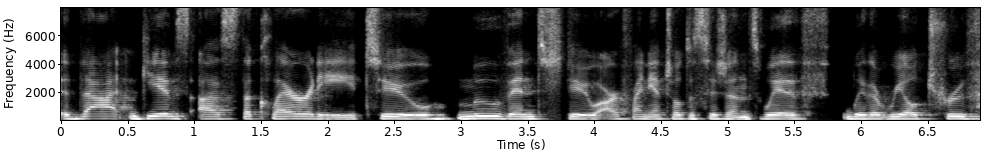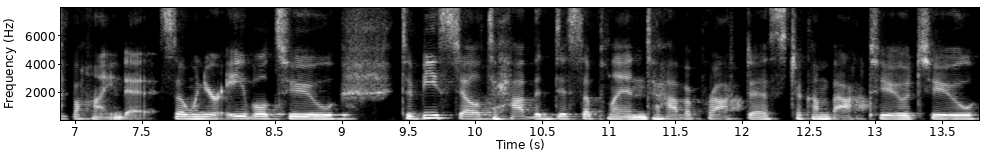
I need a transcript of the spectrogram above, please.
that gives us the clarity to move into our financial decisions with with a real truth behind it. So when you're able to to be still to have the discipline to have a practice to come back to to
